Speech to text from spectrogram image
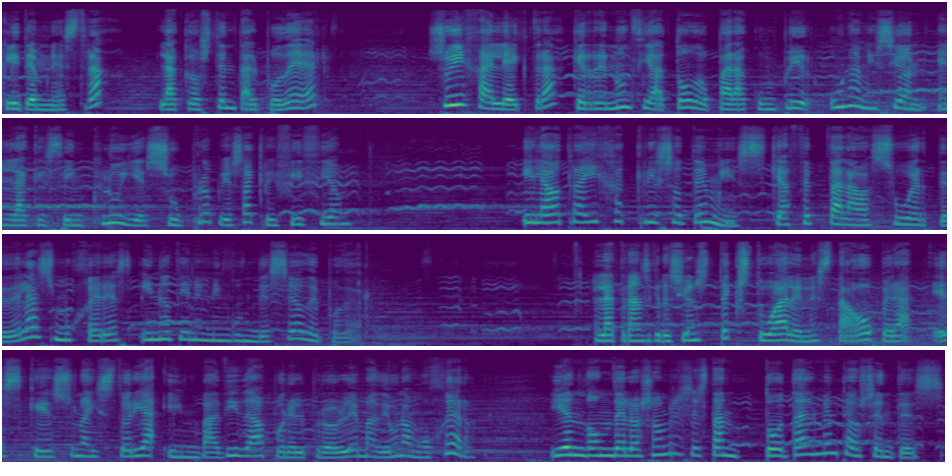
Clitemnestra, la que ostenta el poder, su hija Electra, que renuncia a todo para cumplir una misión en la que se incluye su propio sacrificio, y la otra hija Crisotemis, que acepta la suerte de las mujeres y no tiene ningún deseo de poder. La transgresión textual en esta ópera es que es una historia invadida por el problema de una mujer y en donde los hombres están totalmente ausentes,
